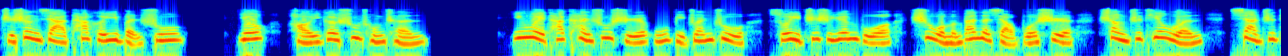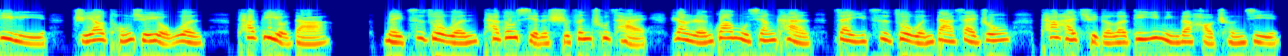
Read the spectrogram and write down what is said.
只剩下他和一本书。哟，好一个书虫臣！因为他看书时无比专注，所以知识渊博，是我们班的小博士，上知天文，下知地理，只要同学有问，他必有答。每次作文他都写得十分出彩，让人刮目相看。在一次作文大赛中，他还取得了第一名的好成绩。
